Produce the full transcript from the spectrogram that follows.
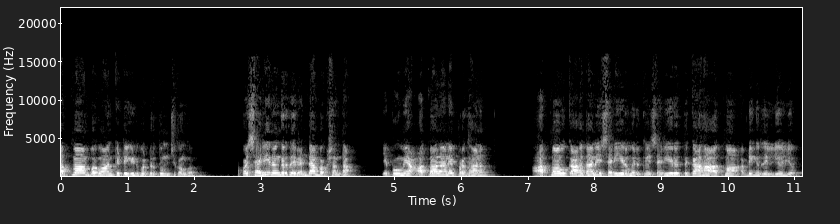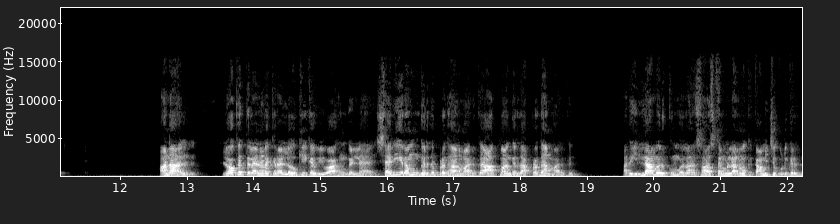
ஆத்மா பகவான் கிட்ட ஈடுபட்டுருத்துன்னு வச்சுக்கோங்க. அப்போ சரீரங்கிறது ரெண்டாம் பட்சம்தான் எப்பவுமே ஆத்மா தானே பிரதானம். ஆத்மாவுக்காக தானே சரீரம் இருக்கு. சரீரத்துக்காக ஆத்மா அப்படிங்கிறது இல்லையோ இல்லையோ. ஆனால் லோகத்தில் நடக்கிற லௌகிக விவாகங்களில் சரீரம்ங்கிறது பிரதானமாக இருக்கு. ஆத்மாங்கிறது அப்பிரதானமாக இருக்கு. அது இல்லாமல் இருக்கும்போது தான் சாஸ்திரமெல்லாம் நமக்கு காமிச்சு கொடுக்கறது.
